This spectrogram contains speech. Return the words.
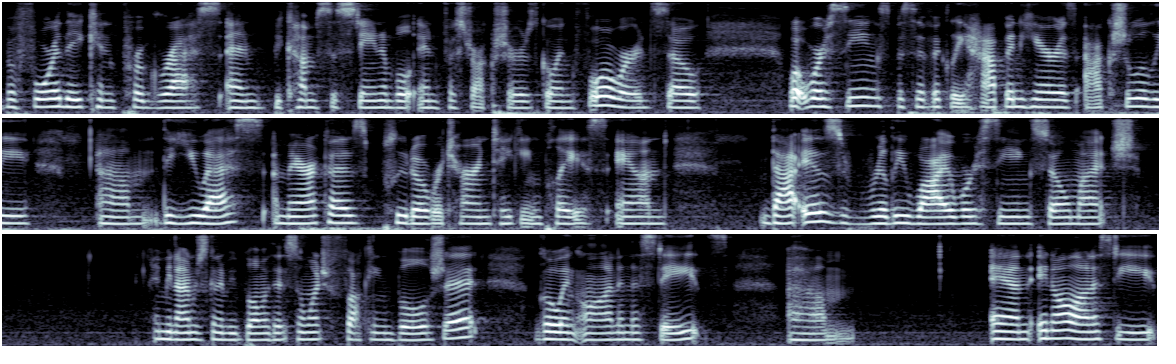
before they can progress and become sustainable infrastructures going forward. So, what we're seeing specifically happen here is actually um, the U.S. America's Pluto return taking place, and that is really why we're seeing so much. I mean, I'm just going to be blown with it. So much fucking bullshit going on in the States. Um, and in all honesty,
